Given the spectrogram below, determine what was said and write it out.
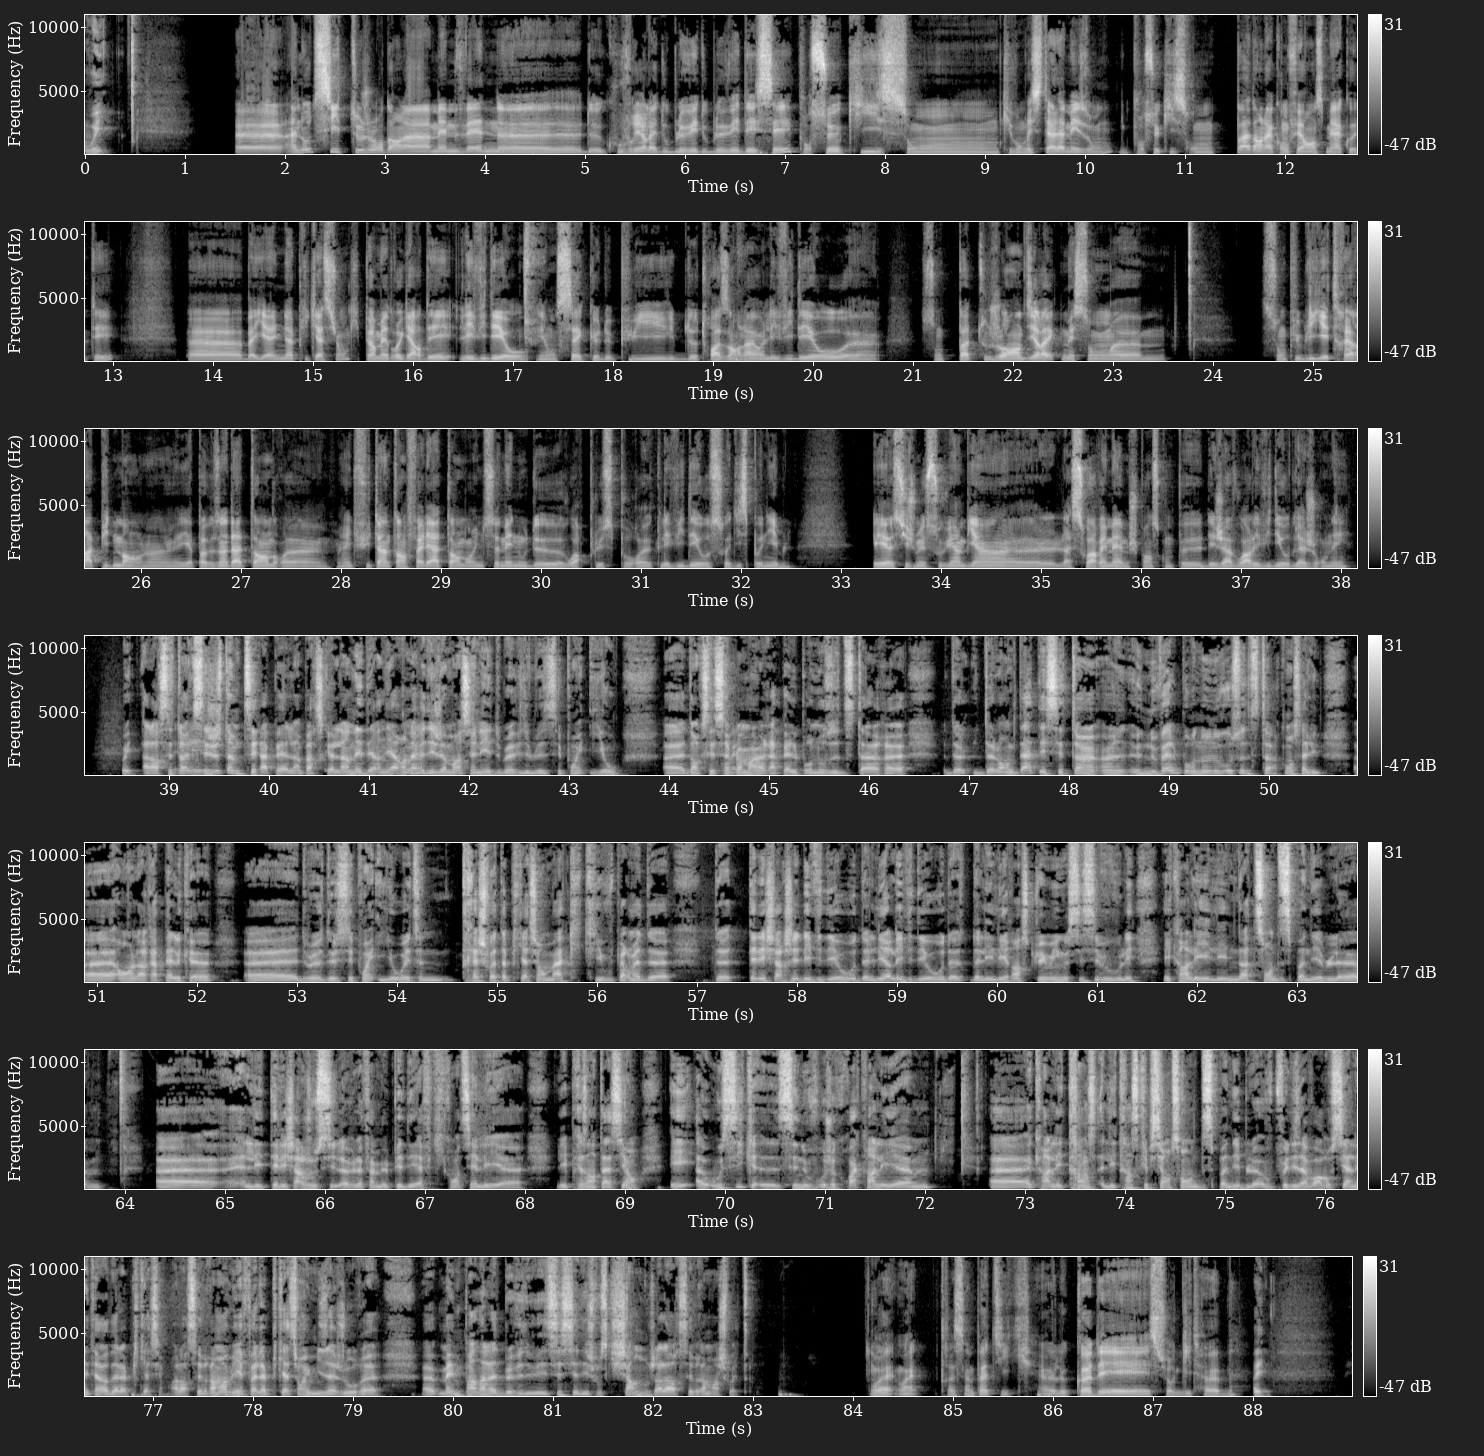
oui euh, un autre site toujours dans la même veine euh, de couvrir la WWDC pour ceux qui vont rester à la maison, pour ceux qui seront pas dans la conférence mais à côté. euh, bah, il y a une application qui permet de regarder les vidéos. Et on sait que depuis 2-3 ans, là, les vidéos sont pas toujours en direct, mais sont, sont publiées très rapidement. hein. Il n'y a pas besoin d'attendre. euh, il fut un temps, fallait attendre une semaine ou deux, voire plus, pour euh, que les vidéos soient disponibles. Et euh, si je me souviens bien, la soirée même, je pense qu'on peut déjà voir les vidéos de la journée. Oui, alors c'est un- Et- c'est juste un petit rappel, hein, parce que l'année dernière, on Ouais. avait déjà mentionné wwdc.io. Euh, donc c'est simplement un rappel pour nos auditeurs euh, de, de longue date et c'est un, un- une nouvelle pour nos nouveaux auditeurs qu'on salue. Euh, on leur rappelle que euh, wwdc.io est une très chouette application Mac qui vous permet de de télécharger des vidéos, de lire les vidéos, de, de les lire en streaming aussi si vous voulez. Et quand les, les notes sont disponibles, euh, elle les télécharge aussi, le, le fameux PDF qui contient les, euh, les présentations. Et euh, aussi, c'est nouveau, je crois, quand les... quand les, trans les transcriptions sont disponibles, vous pouvez les avoir aussi à l'intérieur de l'application. Alors c'est vraiment bien fait. L'application est mise à jour même pendant la WWDC, il y a des choses qui changent. Alors c'est vraiment chouette. Ouais, ouais, très sympathique. Le code est sur GitHub. Oui.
